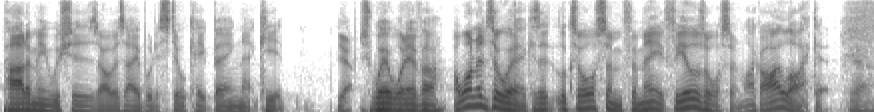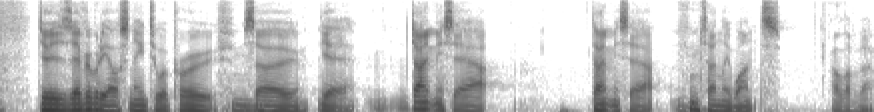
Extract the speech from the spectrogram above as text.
part of me wishes I was able to still keep being that kid Yeah. just wear whatever I wanted to wear because it looks awesome for me. It feels awesome. Like I like it. Yeah. Does everybody else need to approve? Mm. So yeah, don't miss out. Don't miss out. it's only once. I love that.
